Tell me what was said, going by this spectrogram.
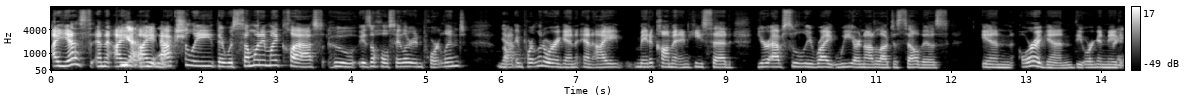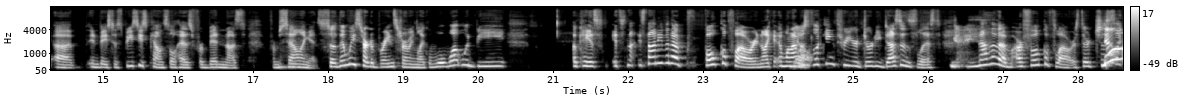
I yes, and I yeah, I yeah. actually there was someone in my class who is a wholesaler in Portland yeah. in Portland, Oregon, and I made a comment, and he said, "You're absolutely right. We are not allowed to sell this." In Oregon, the Oregon Native, right. uh, Invasive Species Council has forbidden us from mm-hmm. selling it. So then we started brainstorming, like, well, what would be okay it's it's not it's not even a focal flower and like and when no. i was looking through your dirty dozens list none of them are focal flowers they're just no like,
